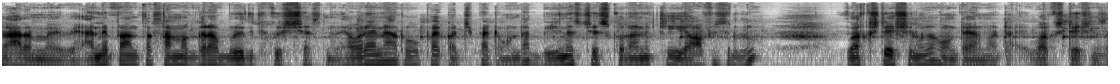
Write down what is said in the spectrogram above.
ప్రారంభమయ్యాయి అన్ని ప్రాంతాల సమగ్ర అభివృద్ధికి కృషి చేస్తున్నారు. ఎవరైనా రూపాయి ఖర్చు పెట్టకుండా బిజినెస్ చేసుకోవడానికి ఈ ఆఫీసులు వర్క్ స్టేషన్గా ఉంటాయన్నమాట. వర్క్ స్టేషన్స్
